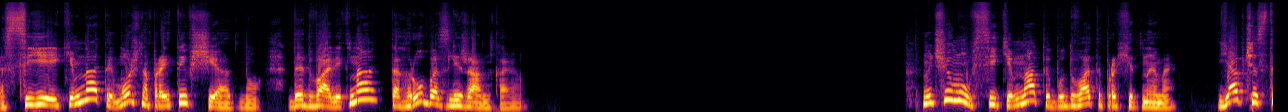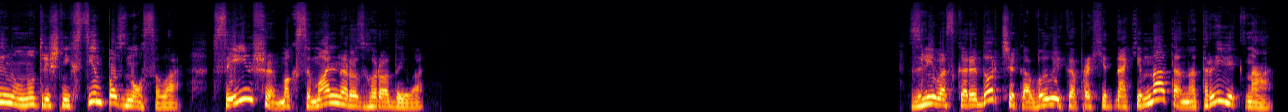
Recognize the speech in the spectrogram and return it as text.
З цієї кімнати можна пройти в ще одну, де два вікна та груба з ліжанкою. Ну чому всі кімнати будувати прохідними? Я б частину внутрішніх стін позносила, все інше максимально розгородила. Зліва з коридорчика велика прохідна кімната на три вікна.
